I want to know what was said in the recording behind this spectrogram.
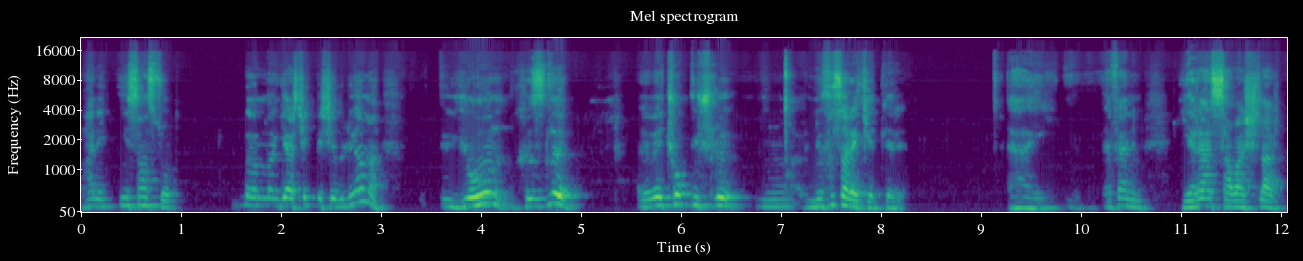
hani insan ortamda gerçekleşebiliyor ama yoğun, hızlı e, ve çok güçlü nüfus hareketleri, e, efendim yerel savaşlar,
